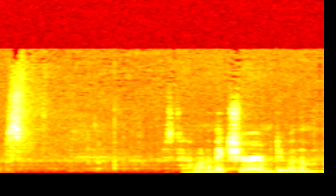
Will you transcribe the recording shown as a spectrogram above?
Oops. Just kind of want to make sure I'm doing them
